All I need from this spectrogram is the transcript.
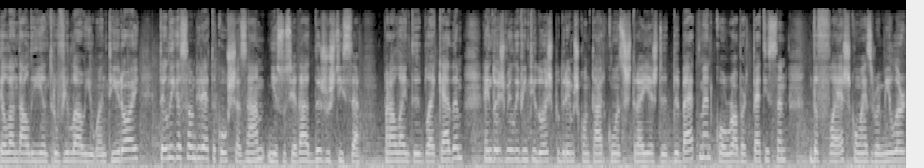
Ele anda ali entre o vilão e o anti-herói, tem ligação direta com o Shazam e a Sociedade da Justiça. Para além de Black Adam, em 2022 poderemos contar com as estreias de The Batman com Robert Pattinson, The Flash com Ezra Miller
